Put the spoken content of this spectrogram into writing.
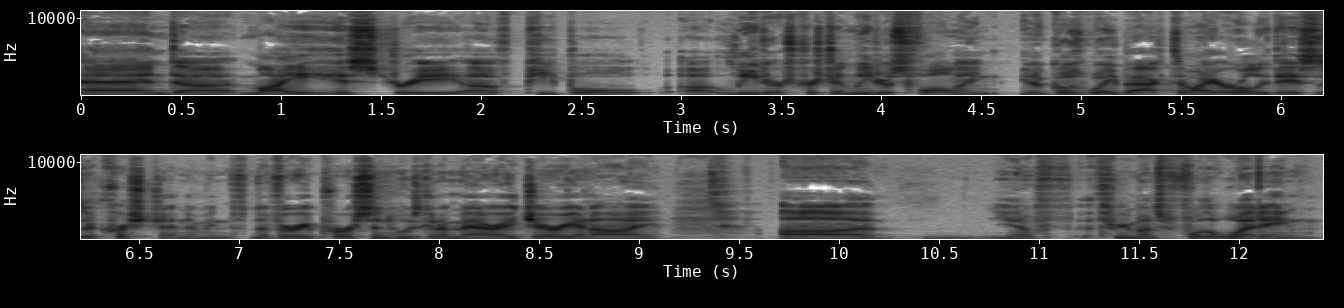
And uh, my history of people, uh, leaders, Christian leaders falling, you know, goes way back to my early days as a Christian. I mean, the very person who was going to marry Geri and I, uh, you know, f- three months before the wedding,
